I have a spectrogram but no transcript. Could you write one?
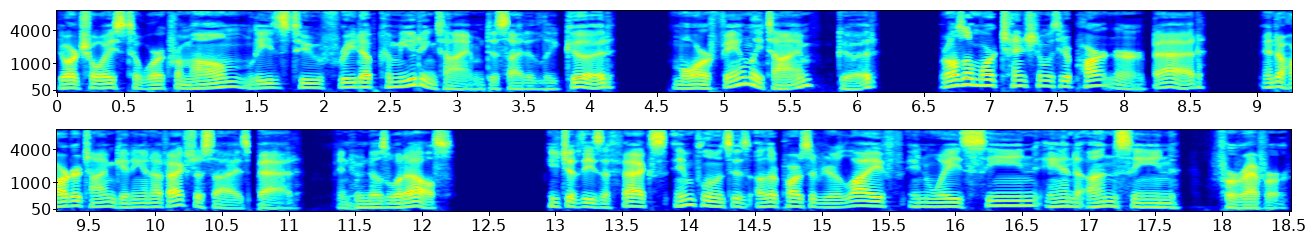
Your choice to work from home leads to freed up commuting time, decidedly good, more family time, good, but also more tension with your partner, bad, and a harder time getting enough exercise, bad, and who knows what else. Each of these effects influences other parts of your life in ways seen and unseen forever.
